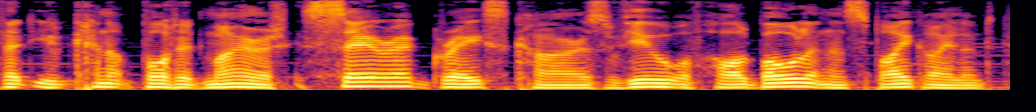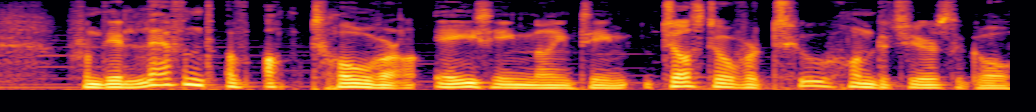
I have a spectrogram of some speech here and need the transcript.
that you cannot but admire it. Sarah Grace Carr's view of Haulbowline and Spike Island from the 11th of October 1819, just over 200 years ago.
